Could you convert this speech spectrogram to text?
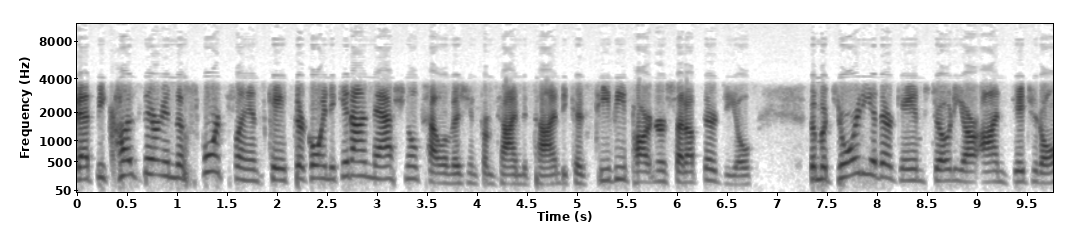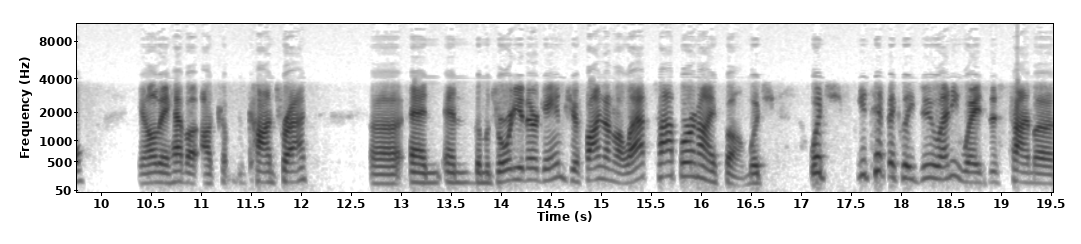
That because they're in the sports landscape, they're going to get on national television from time to time because TV partners set up their deals. The majority of their games, Jody, are on digital. You know, they have a, a contract, uh, and and the majority of their games you find on a laptop or an iPhone, which which you typically do anyways. This time, uh,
